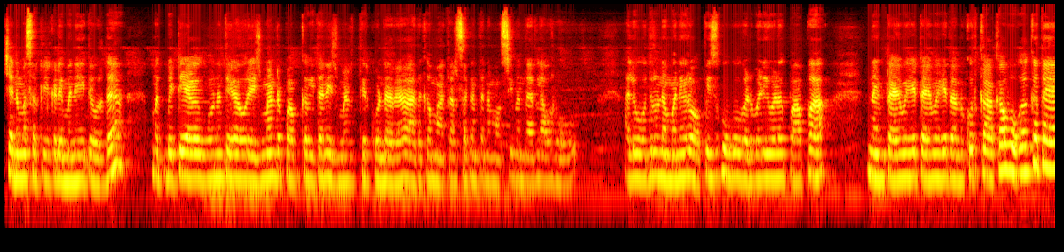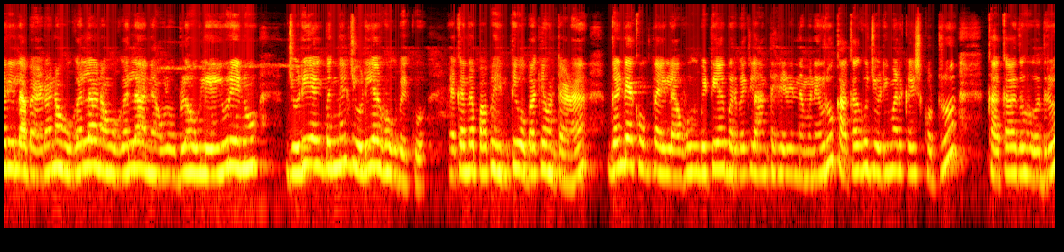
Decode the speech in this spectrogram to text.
ಚೆನ್ನಮ್ಮ ಸರ್ಕಲ್ ಕಡೆ ಮನೆ ಐತೆ ಅವ್ರದ್ದು ಮತ್ತು ಭೇಟಿ ಆಗೋಣ ಅಂತೇಳಿ ಅವ್ರ ಯಜಮಾನ್ರ ಪಾಪ ಕವಿತಾನ ಯಜಮಾನ್ ತೀರ್ಕೊಂಡಾರ, ಅದಕ್ಕೆ ಮಾತಾಡ್ಸಕ್ಕಂತ ನಮ್ಮ ಹಸಿ ಬಂದಾರಲ್ಲ ಅವರು. ಅಲ್ಲಿ ಹೋದ್ರು ನಮ್ಮ ಮನೆಯವರು ಆಫೀಸ್ಗೆ ಹೋಗೋ ಗಡ್ಬಡಿ ಒಳಗೆ ಪಾಪ ನನ್ನ ಟೈಮಿಗೆ ಟೈಮಿಗೆ ಅನ್ಕೋತ ಕಾಕ ಹೋಗಕ್ಕೆ ತಯಾರಿಲ್ಲ, ಬೇಡ ನಾವು ಹೋಗಲ್ಲ ನಾವು ಹೋಗಲ್ಲ ಅವಳು ಒಬ್ಳ ಹೋಗ್ಲಿ, ಇವ್ರೇನು ಜೋಡಿಯಾಗಿ ಬಂದ್ಮೇಲೆ ಜೋಡಿಯಾಗಿ ಹೋಗಬೇಕು. ಯಾಕಂದ್ರೆ ಪಾಪ ಹೆಂಡತಿ ಒಬ್ಬಾಕೆ ಹೊಂಟಾಳ, ಗಂಡ ಯಾಕೆ ಹೋಗ್ತಾ ಇಲ್ಲ, ಹೋಗಿ ಭೇಟಿಯಾಗಿ ಬರ್ಬೇಕಲ್ಲ ಅಂತ ಹೇಳಿ ನಮ್ಮ ಮನೆಯವರು, ಕಾಕಾಗೂ ಜೋಡಿ ಮಾಡಿ ಕಳಿಸ್ಕೊಟ್ರು ಕಾಕ ಅದು ಹೋದ್ರು.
